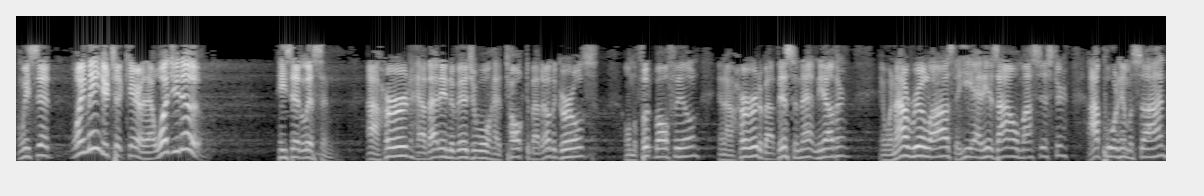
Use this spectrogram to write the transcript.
And we said, what do you mean you took care of that? What'd you do? He said, listen, I heard how that individual had talked about other girls on the football field, and I heard about this and that and the other. And when I realized that he had his eye on my sister, I pulled him aside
